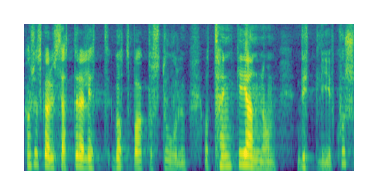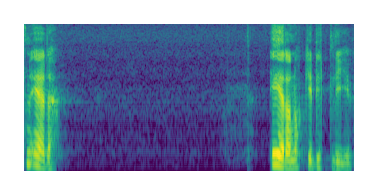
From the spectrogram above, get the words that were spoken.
Kanskje skal du sette deg litt godt bak på stolen og tenke gjennom ditt liv. Hvordan er det? Er det noe i ditt liv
